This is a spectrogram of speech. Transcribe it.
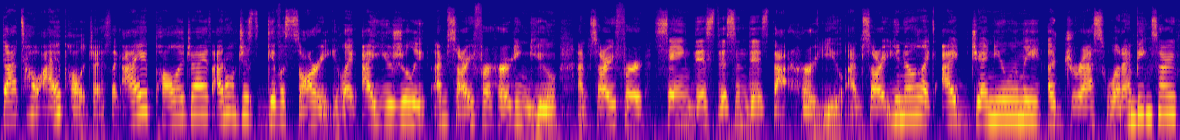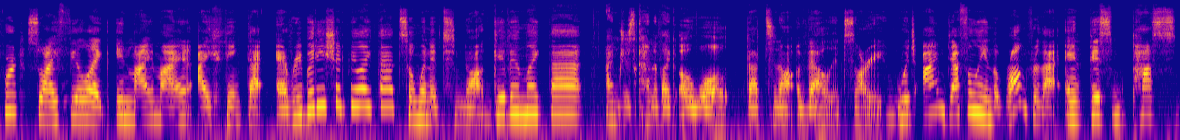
that's how I apologize. Like, I apologize. I don't just give a sorry. Like, I usually, I'm sorry for hurting you. I'm sorry for saying this, this, and this that hurt you. I'm sorry. You know, like, I genuinely address what I'm being sorry for. So I feel like in my mind, I think that everybody should be like that. So when it's not given like that, I'm just kind of like, oh, well, that's not a valid sorry, which I'm definitely in the wrong for that. And this past,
